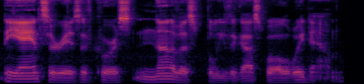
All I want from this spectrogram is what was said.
the answer is, of course, none of us believe the gospel all the way down.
